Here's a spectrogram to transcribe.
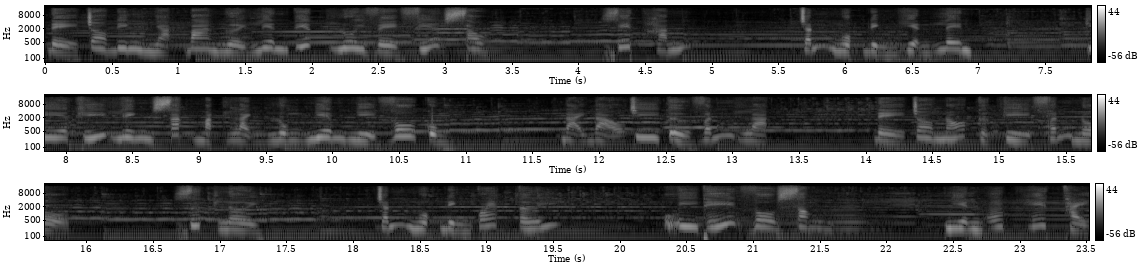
Để cho đinh nhạc ba người liên tiếp lui về phía sau. Giết hắn, Chấn ngục đỉnh hiện lên. Kia khí linh sắc mặt lạnh lùng nghiêm nghị vô cùng. Đại đảo chi tử vẫn lạc, Để cho nó cực kỳ phấn nộ. Dứt lời, Chấn ngục đỉnh quét tới. Uy thế vô song Nhiên ép hết thảy.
